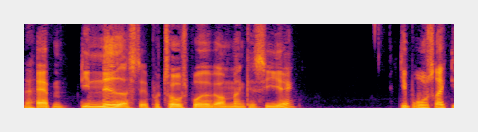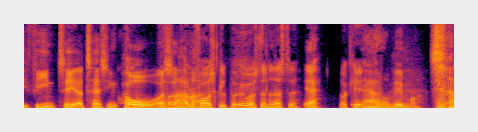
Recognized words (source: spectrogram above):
ja. af dem, de nederste på toastbrødet, om man kan sige, ikke? De bruges rigtig fint til at tage sin krog, og så har du forskel på øverste og nederste? Ja. Okay. Ja, du vimmer. Så,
